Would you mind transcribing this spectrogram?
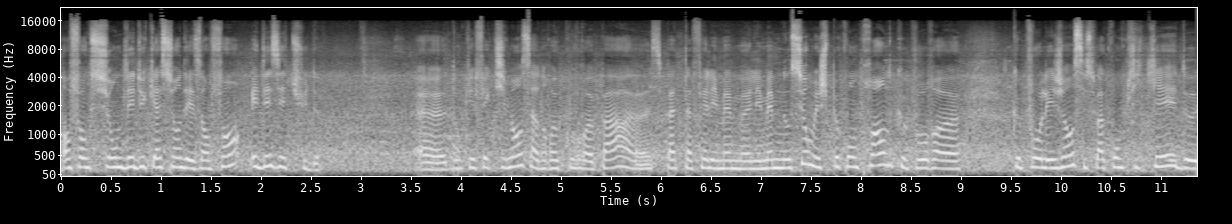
en fonction de l'éducation des enfants et des études. Euh, donc effectivement, ça ne recouvre pas, euh, c'est pas tout à fait les mêmes, notions, mais je peux comprendre que pour, euh, que pour les gens, ce soit compliqué de,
